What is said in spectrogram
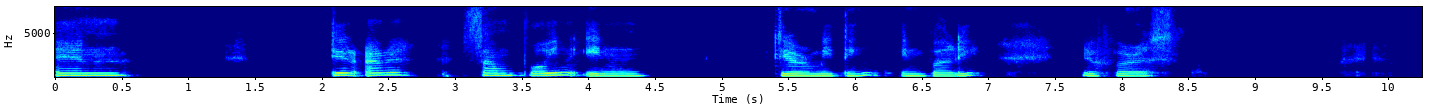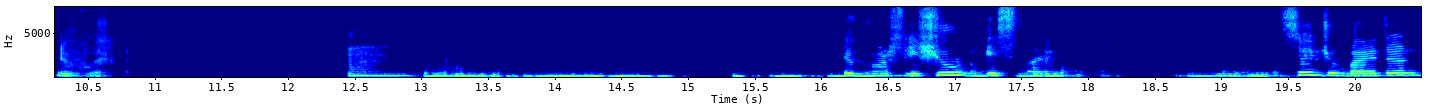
and there are some point in their meeting in Bali. The first, the first, um, the first issue is so Joe Biden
